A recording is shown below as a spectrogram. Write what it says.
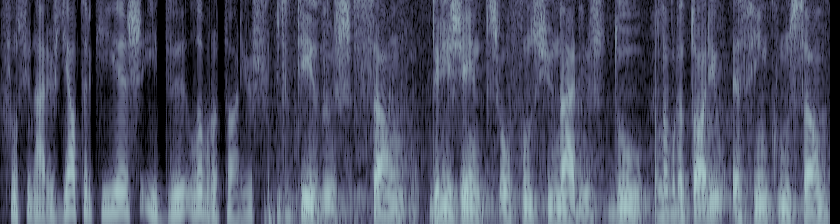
funcionários de autarquias e de laboratórios. Os detidos são dirigentes ou funcionários do laboratório, assim como são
